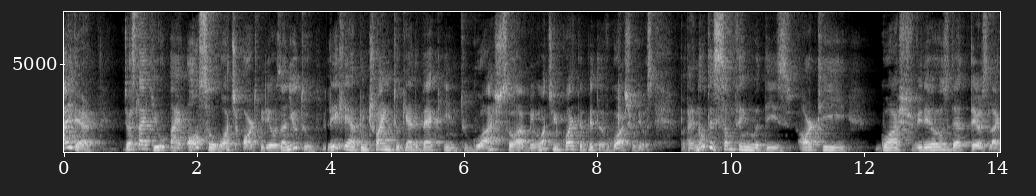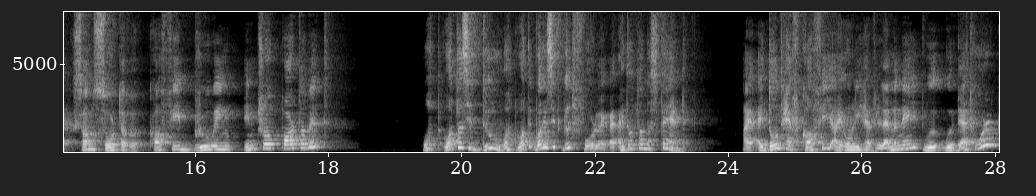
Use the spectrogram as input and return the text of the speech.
Hi there! Just like you, I also watch art videos on YouTube. Lately I've been trying to get back into gouache, so I've been watching quite a bit of gouache videos. But I noticed something with these arty gouache videos that there's like some sort of a coffee brewing intro part of it. What what does it do? What what what is it good for? Like I, I don't understand. I, I don't have coffee, I only have lemonade. Will will that work?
